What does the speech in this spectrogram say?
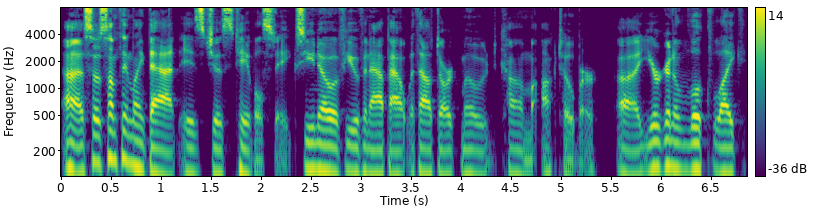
Uh, so something like that is just table stakes. You know, if you have an app out without dark mode come October, uh, you're going to look like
